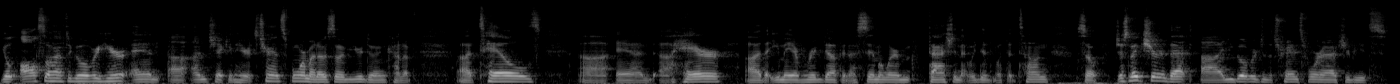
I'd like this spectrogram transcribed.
you'll also have to go over here and uh, uncheck inherits transform. I know some of you are doing kind of uh, tails uh, and uh, hair uh, that you may have rigged up in a similar fashion that we did with the tongue. So just make sure that uh, you go over to the transform attributes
